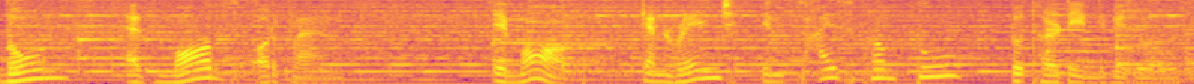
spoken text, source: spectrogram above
known as mobs or clans. A mob can range in size from 2 to 30 individuals,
